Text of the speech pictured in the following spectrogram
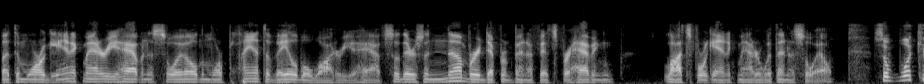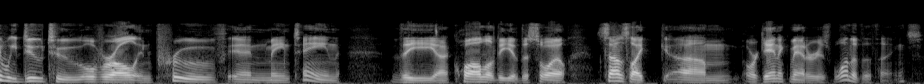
But the more organic matter you have in the soil, the more plant available water you have. So there's a number of different benefits for having lots of organic matter within a soil. So, what can we do to overall improve and maintain the uh, quality of the soil? sounds like um, organic matter is one of the things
